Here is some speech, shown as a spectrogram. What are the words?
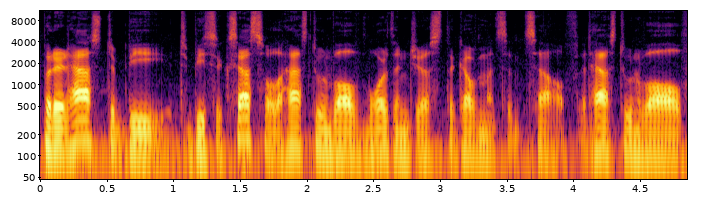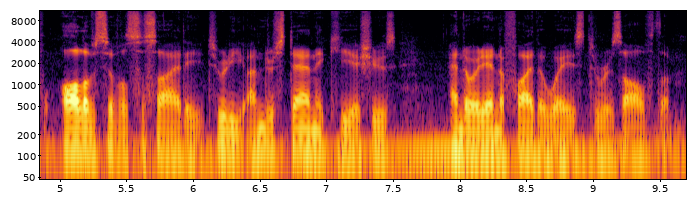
but it has to be, to be successful, it has to involve more than just the governments itself. It has to involve all of civil society to really understand the key issues and to identify the ways to resolve them.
